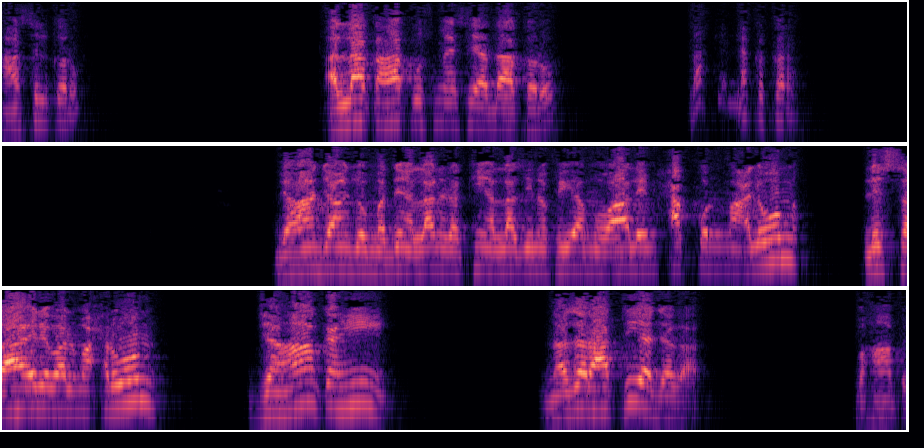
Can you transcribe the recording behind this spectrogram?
حاصل کرو۔ اللہ کا حق اس میں سے ادا کرو۔ باقی اللہ کا کرو۔ جہاں جہاں جو مدیں اللہ نے رکھی اللہ زینفیہ موالم حق معلوم لسائل والمحروم، جہاں کہیں نظر آتی ہے جگہ، وہاں پہ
